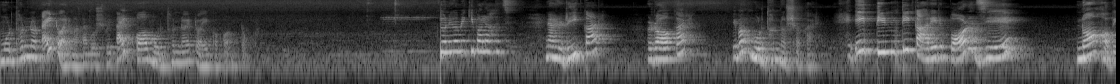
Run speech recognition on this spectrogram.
মূর্ধন্যটাই টয়ের মাথা বসবে। তাই ক মূর্ধন্যয় টয়ে ক কণ্টক। নিয়মে কি বলা হয়েছে? না, রিকার, রকার এবং মূর্ধন্য সকার। এই তিনটি কারের পর যে ন হবে,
